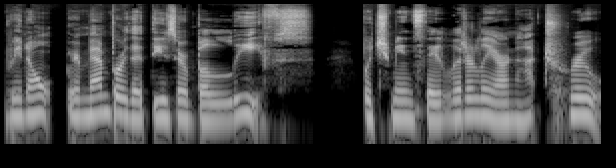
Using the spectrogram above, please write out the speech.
we don't remember that these are beliefs which means they literally are not true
